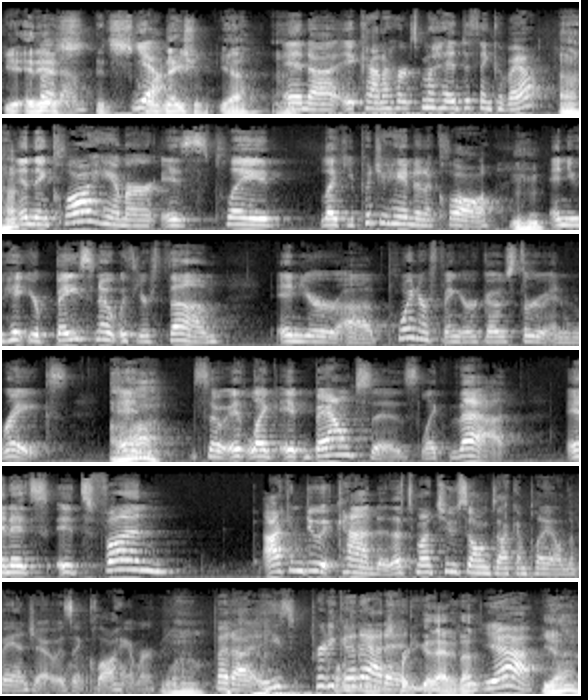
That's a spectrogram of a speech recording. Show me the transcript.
it. it But, is. um, it's yeah. coordination. Yeah. Uh-huh. And uh, it kind of hurts my head to think about. Uh-huh. And then claw hammer is played like you put your hand in a claw Mm-hmm. and you hit your bass note with your thumb, and your uh, pointer finger goes through and rakes. Ah. And so it like it bounces like that, and it's it's fun. I can do it kinda. That's my two songs I can play on the banjo is in clawhammer. Wow. But uh, he's pretty good at it. Pretty good at it, huh? Yeah. Yeah.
